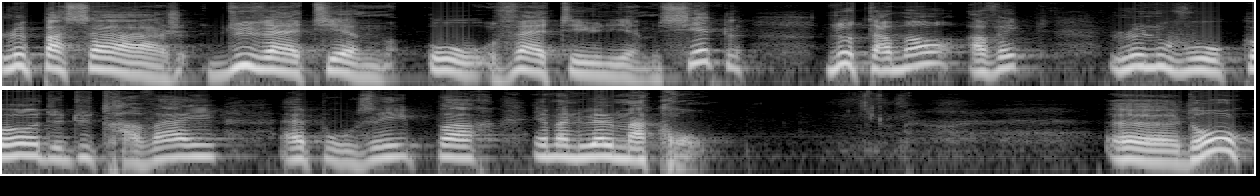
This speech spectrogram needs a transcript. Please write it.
le passage du XXe au XXIe siècle, notamment avec le nouveau Code du travail imposé par Emmanuel Macron. Euh, donc,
